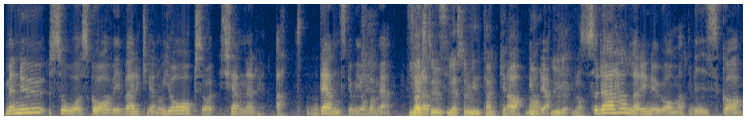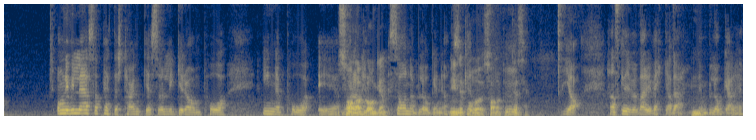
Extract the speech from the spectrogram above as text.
Men nu så ska vi verkligen, och jag också känner att den ska vi jobba med. Läste, att, du, läste du min tanke? Ja, det gjorde jag. du gjorde. Bra. Så där handlar det nu om att vi ska... Om ni vill läsa Petters tanke så ligger de på inne på... Eh, Sana-bloggen. Sana-bloggen, ja. Inne på sana.se. Ja, han skriver varje vecka där, Mm. en bloggare.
